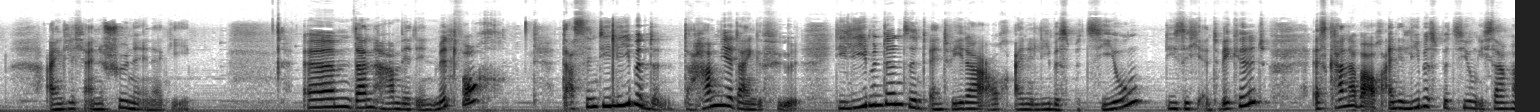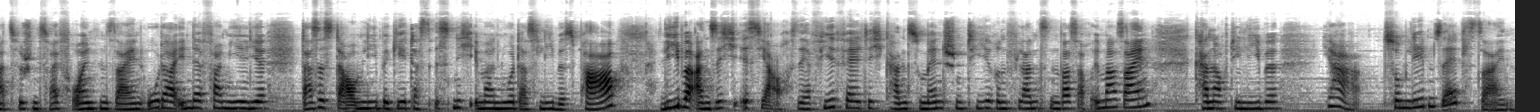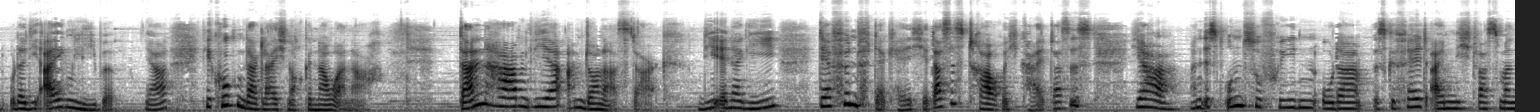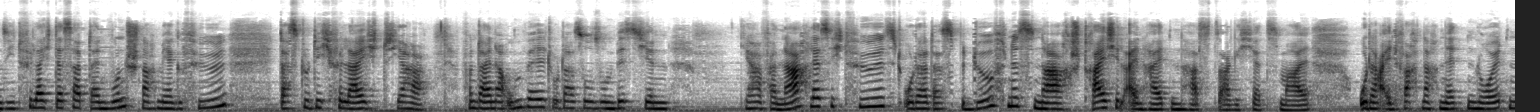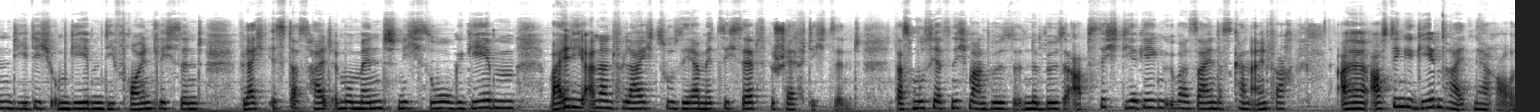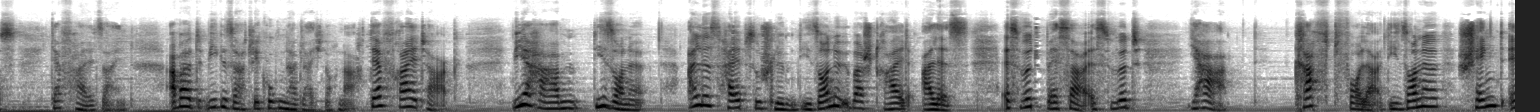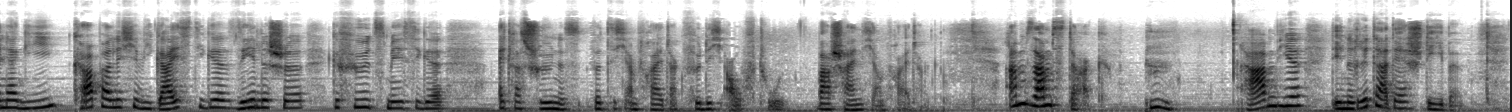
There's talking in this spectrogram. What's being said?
Eigentlich eine schöne Energie. Ähm, dann haben wir den Mittwoch. Das sind die Liebenden. Da haben wir dein Gefühl. Die Liebenden sind entweder auch eine Liebesbeziehung, die sich entwickelt, es kann aber auch eine Liebesbeziehung, ich sage mal, zwischen zwei Freunden sein oder in der Familie, dass es da um Liebe geht. Das ist nicht immer nur das Liebespaar. Liebe an sich ist ja auch sehr vielfältig, kann zu Menschen, Tieren, Pflanzen, was auch immer sein. Kann auch die Liebe, ja, zum Leben selbst sein oder die Eigenliebe. Ja, wir gucken da gleich noch genauer nach. Dann haben wir am Donnerstag die Energie der Fünf der Kelche. Das ist Traurigkeit, das ist ja, man ist unzufrieden oder es gefällt einem nicht, was man sieht. Vielleicht deshalb dein Wunsch nach mehr Gefühl, dass du dich vielleicht ja von deiner Umwelt oder so so ein bisschen ja vernachlässigt fühlst oder das Bedürfnis nach Streicheleinheiten hast, sage ich jetzt mal, oder einfach nach netten Leuten, die dich umgeben, die freundlich sind. Vielleicht ist das halt im Moment nicht so gegeben, weil die anderen vielleicht zu sehr mit sich selbst beschäftigt sind. Das muss jetzt nicht mal eine böse, eine böse Absicht dir gegenüber sein, das kann einfach äh, aus den Gegebenheiten heraus der Fall sein. Aber wie gesagt, wir gucken da gleich noch nach. Der Freitag. Wir haben die Sonne alles halb so schlimm. Die Sonne überstrahlt alles. Es wird besser. Es wird, ja, kraftvoller. Die Sonne schenkt Energie, körperliche wie geistige, seelische, gefühlsmäßige. Etwas Schönes wird sich am Freitag für dich auftun. Wahrscheinlich am Freitag. Am Samstag haben wir den Ritter der Stäbe.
